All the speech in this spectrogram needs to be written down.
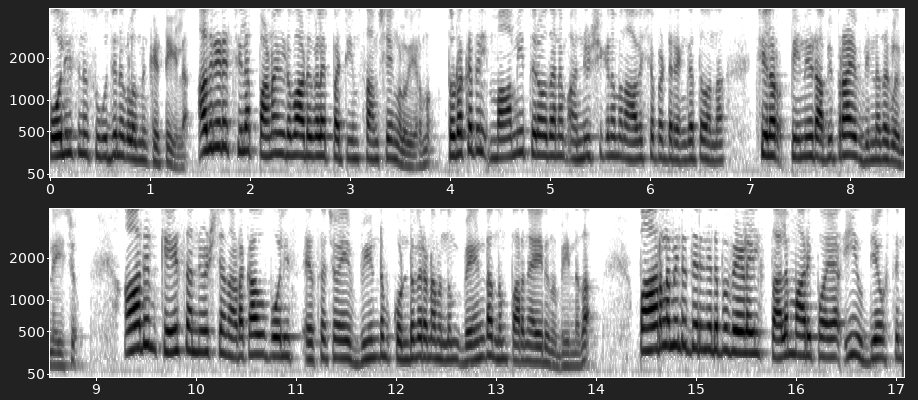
പോലീസിന് സൂചനകളൊന്നും കിട്ടിയില്ല. അതിനിടെ ചില പണ ഇടപാടുകളെ പറ്റിയും സംശയങ്ങൾ ഉയർന്നു. തുടക്കത്തിൽ മാമി തിരോധനം അന്വേഷിക്കണമെന്ന് ആവശ്യപ്പെട്ട് രംഗത്ത് വന്ന ചിലർ പിന്നീട് അഭിപ്രായ ഭിന്നതകൾ ഉന്നയിച്ചു. ആദ്യം കേസ് അന്വേഷിച്ച നടക്കാവ് പോലീസ് എസ് എച്ച് ഒയെ വീണ്ടും കൊണ്ടുവരണമെന്നും വേണ്ടെന്നും പറഞ്ഞായിരുന്നു ഭിന്നത. പാർലമെന്റ് തിരഞ്ഞെടുപ്പ് വേളയിൽ സ്ഥലം മാറിപ്പോയ ഈ ഉദ്യോഗസ്ഥൻ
